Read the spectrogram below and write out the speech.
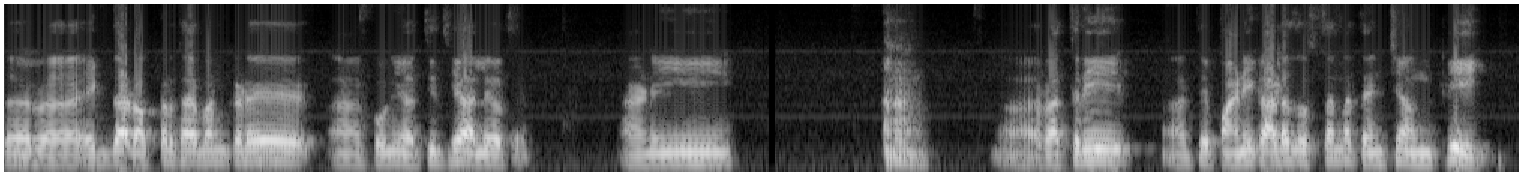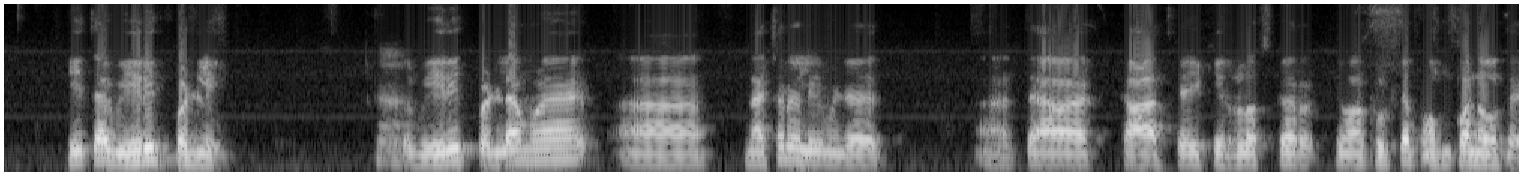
तर एकदा डॉक्टर साहेबांकडे कोणी अतिथी आले होते. आणि रात्री ते पाणी काढत असताना त्यांची अंगठी ही त्या विहिरीत पडली. विहिरीत पडल्यामुळे नॅचरली म्हणजे त्या काळात काही किर्लोस्कर किंवा कुठले पंप नव्हते.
